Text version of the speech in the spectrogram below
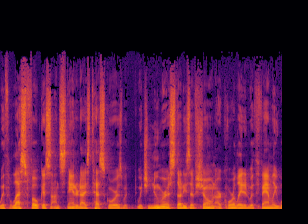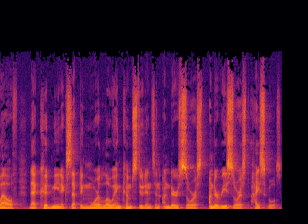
with less focus on standardized test scores, which, numerous studies have shown are correlated with family wealth, that could mean accepting more low income students in under-resourced, under-resourced high schools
